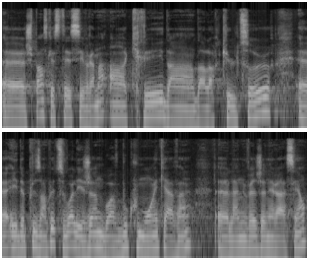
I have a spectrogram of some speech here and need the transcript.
Euh, je pense que c'est vraiment ancré dans, dans leur culture. Euh, et de plus en plus, tu vois, les jeunes boivent beaucoup moins qu'avant, euh, la nouvelle génération.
